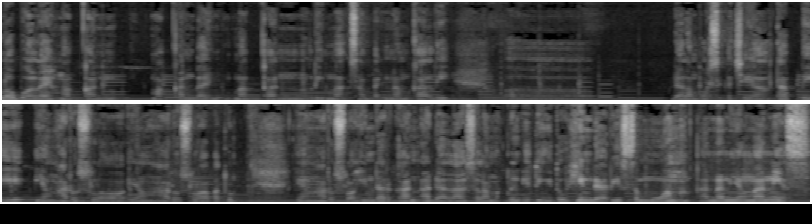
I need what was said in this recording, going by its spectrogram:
lo boleh makan makan banyak makan 5 sampai 6 kali uh, dalam porsi kecil. Tapi yang harus lo yang harus lo apa tuh yang harus lo hindarkan adalah selama clean eating itu hindari semua makanan yang manis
